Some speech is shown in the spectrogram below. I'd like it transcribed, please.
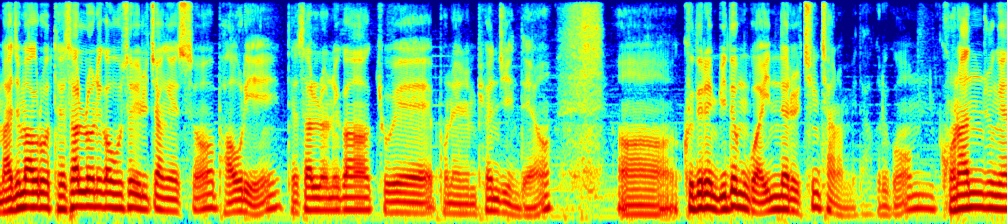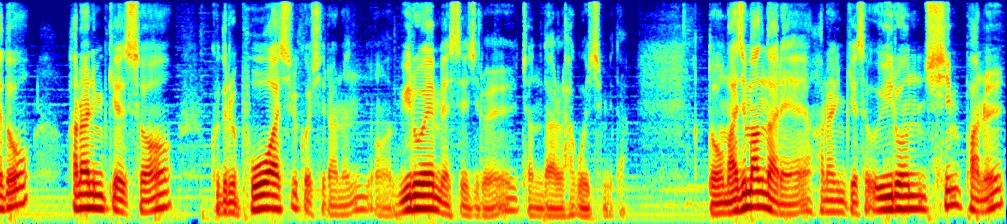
마지막으로 데살로니가 후서 1장에서 바울이 데살로니가 교회에 보내는 편지인데요. 어, 그들의 믿음과 인내를 칭찬합니다. 그리고 고난 중에도 하나님께서 그들을 보호하실 것이라는 어, 위로의 메시지를 전달하고 있습니다. 또 마지막 날에 하나님께서 의로운 심판을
